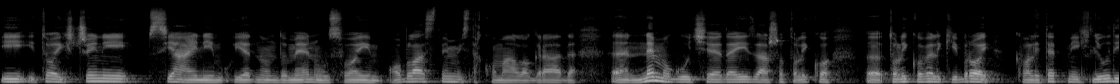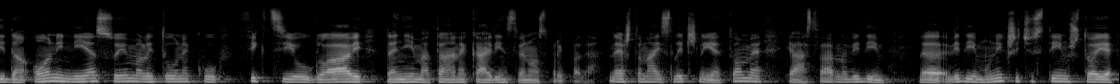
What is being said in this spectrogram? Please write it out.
i, i to ih čini sjajnim u jednom domenu u svojim oblastima iz tako malog grada. E, nemoguće je da je izašao toliko, e, toliko veliki broj kvalitetnih ljudi da oni nijesu imali tu neku fikciju u glavi da njima ta neka jedinstvenost pripada. Nešto najsličnije tome ja stvarno vidim e, vidim u Nikšiću s tim što je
